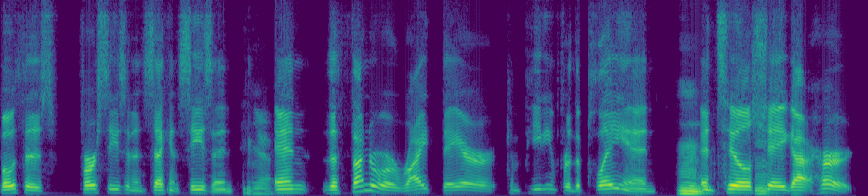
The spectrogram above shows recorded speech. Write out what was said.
both his first season and second season, yeah. and the Thunder were right there competing for the play-in mm. until mm. Shai got hurt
